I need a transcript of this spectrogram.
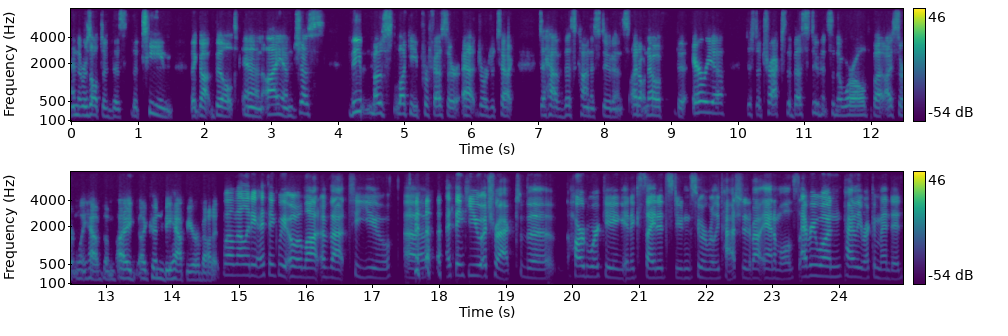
and the result of this the team that got built. And I am just the most lucky professor at Georgia Tech to have this kind of students. I don't know if the area just attracts the best students in the world, but I certainly have them. I, I couldn't be happier about it. Well, Melody, I think we owe a lot of that to you. Uh, I think you attract the hardworking and excited students who are really passionate about animals. Everyone highly recommended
